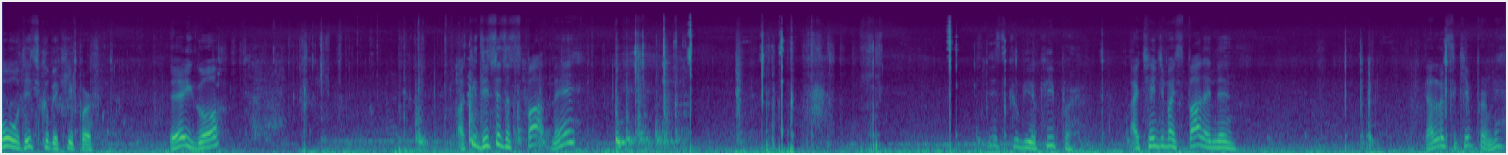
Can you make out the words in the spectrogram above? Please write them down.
Oh, this could be a keeper. There you go. I think this is a spot, man. This could be a keeper. I changed my spot and then that looks a keeper, man.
